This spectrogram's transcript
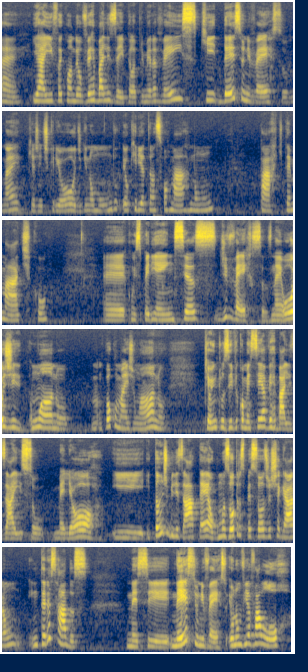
É. E aí foi quando eu verbalizei pela primeira vez que desse universo, né, que a gente criou de Gnomundo, eu queria transformar num parque temático é, com experiências diversas, né? Hoje, um ano, um pouco mais de um ano, que eu inclusive comecei a verbalizar isso melhor e, e tangibilizar até algumas outras pessoas já chegaram interessadas nesse nesse universo. Eu não via valor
